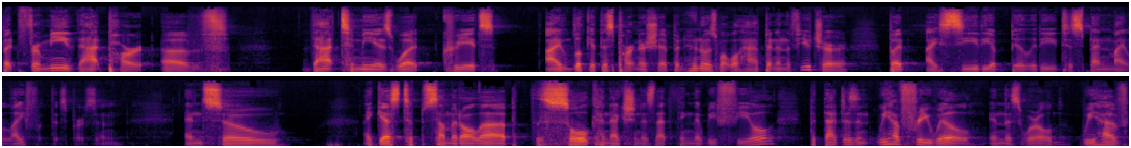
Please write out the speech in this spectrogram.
But for me, that part of, that to me is what creates i look at this partnership and who knows what will happen in the future but i see the ability to spend my life with this person. And so i guess to sum it all up the soul connection is that thing that we feel but that doesn't we have free will in this world. We have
